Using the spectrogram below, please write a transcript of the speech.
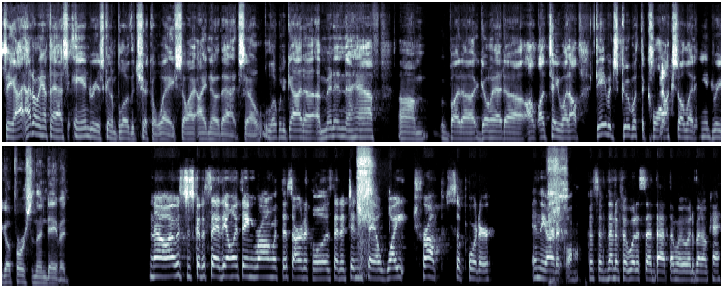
See, I, I, don't have to ask. Andrea's going to blow the chick away, so I, I know that. So look, we've got a, a minute and a half. Um, but uh, go ahead. Uh, I'll, I'll, tell you what. I'll, David's good with the clock, so I'll let Andrea go first, and then David. No, I was just going to say the only thing wrong with this article is that it didn't say a white Trump supporter in the article. Because if then if it would have said that, then we would have been okay.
